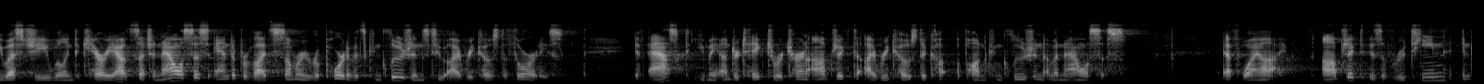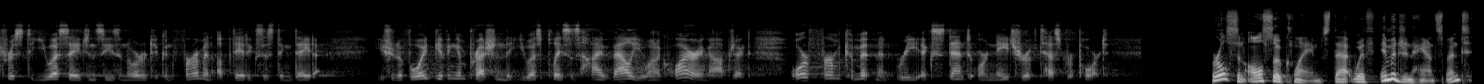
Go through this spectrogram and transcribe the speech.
USG willing to carry out such analysis and to provide summary report of its conclusions to Ivory Coast authorities. If asked, you may undertake to return object to Ivory Coast upon conclusion of analysis. FYI, object is of routine interest to U.S. agencies in order to confirm and update existing data. You should avoid giving impression that U.S. places high value on acquiring object or firm commitment re extent or nature of test report. Burleson also claims that with image enhancement,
